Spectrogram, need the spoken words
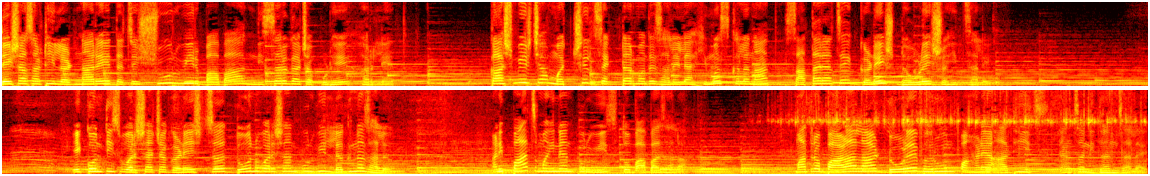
देशासाठी लढणारे त्याचे शूरवीर बाबा निसर्गाच्या पुढे हरलेत. काश्मीरच्या मच्छिल सेक्टरमध्ये झालेल्या हिमस्खलनात साताऱ्याचे गणेश ढवळे शहीद झाले. एकोणतीस वर्षाच्या गणेशचं दोन वर्षांपूर्वी लग्न झालं आणि पाच महिन्यांपूर्वीच तो बाबा झाला. मात्र बाळाला डोळे भरून पाहण्याआधीच त्यांचं निधन झालंय.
